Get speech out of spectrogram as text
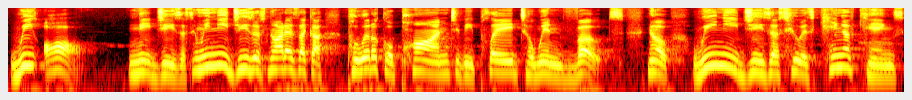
we all need Jesus. And we need Jesus not as like a political pawn to be played to win votes. No, we need Jesus who is King of Kings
